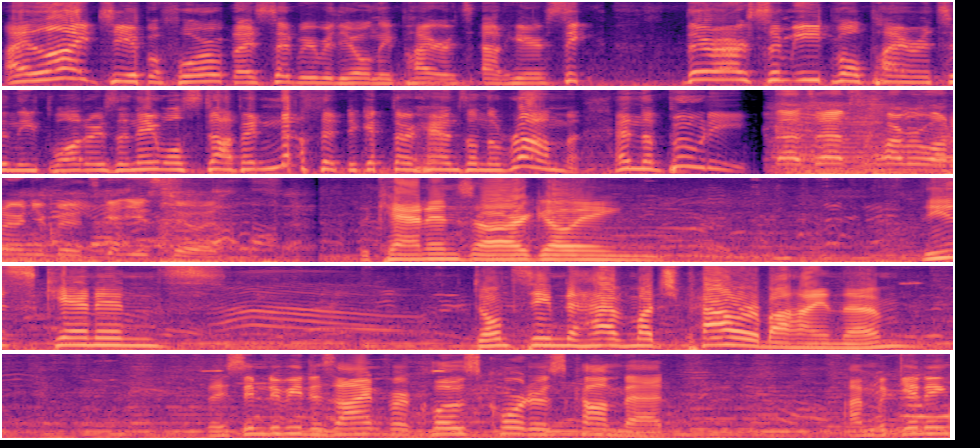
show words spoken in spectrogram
I lied to you before when I said we were the only pirates out here. See, there are some evil pirates in these waters, and they will stop at nothing to get their hands on the rum and the booty. About to have some harbor water in your boots. Get used to it. The cannons are going. These cannons don't seem to have much power behind them. They seem to be designed for close quarters combat. I'm beginning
